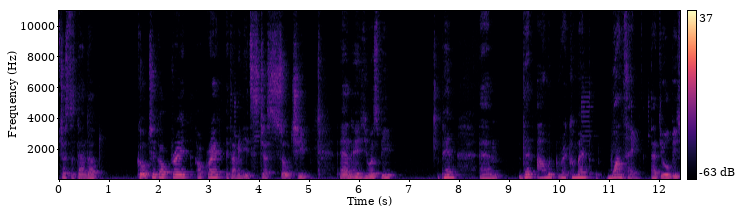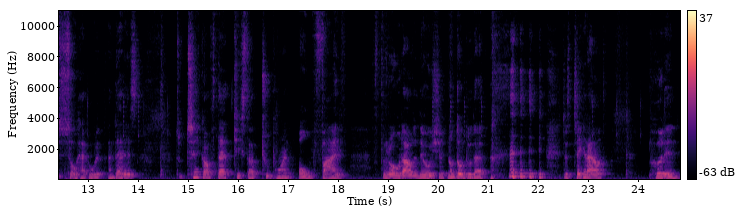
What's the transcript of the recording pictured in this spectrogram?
just a standard Gotek upgrade, upgrade, it, I mean, it's just so cheap and a USB pin, um, then I would recommend one thing that you will be so happy with, and that is to check off that Kickstart 2.05, throw it out in the ocean. No, don't do that. Just take it out, put in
